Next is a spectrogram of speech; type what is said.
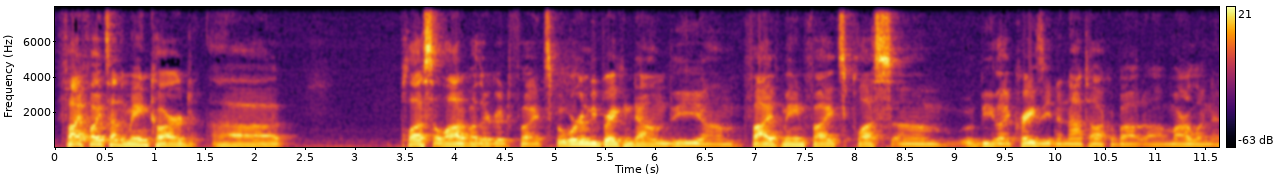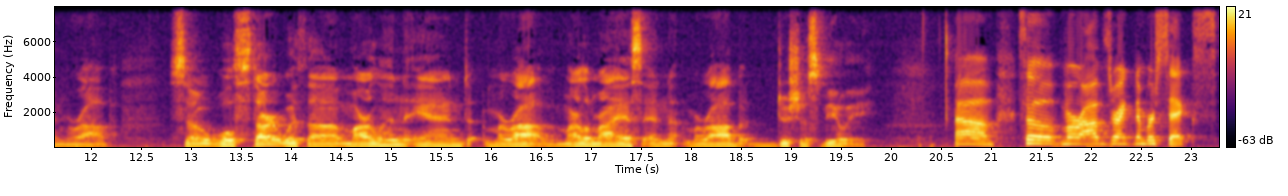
five fights on the main card. Uh, plus a lot of other good fights. But we're going to be breaking down the um, five main fights. Plus, um, it would be like crazy to not talk about uh, Marlon and Merab. So we'll start with uh, Marlon and Merab, Marlon Moraes and Merab Dvalishvili. Um, so Merab's ranked number six,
